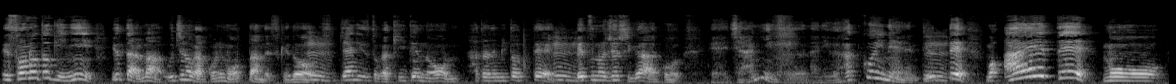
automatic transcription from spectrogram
でその時に言ったらまあうちの学校にもおったんですけど、うん。ジャニーズとか聞いてんのを旗で見とって、うん。別の女子がこう、えージャニーズ何がかっこいいねん」って言って、もうあえてもう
